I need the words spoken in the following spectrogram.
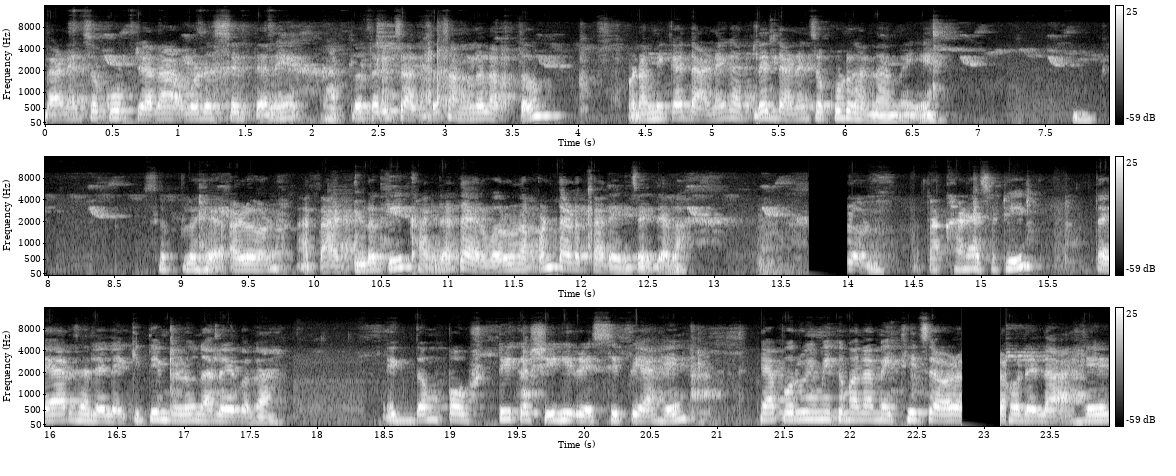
दाण्याचं कूट ज्याला आवड असेल त्याने घातलं तरी चालतं चांगलं लागतं. पण आम्ही काय दाणे घातले दाण्याचं कूट घालणार नाही आहे सपलं हे अळण आता आटलं की खायला तयार. वरून आपण तडका द्यायचा आहे त्याला. अळण आता खाण्यासाठी तयार झालेलं आहे. किती मिळून आलं आहे बघा. एकदम पौष्टिक अशी ही रेसिपी आहे. यापूर्वी मी तुम्हाला मेथीचं अळ दाखवलेलं आहे.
